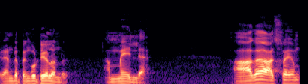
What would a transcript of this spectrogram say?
രണ്ട് പെൺകുട്ടികളുണ്ട്. അമ്മയില്ല. ആകെ ആശ്രയം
